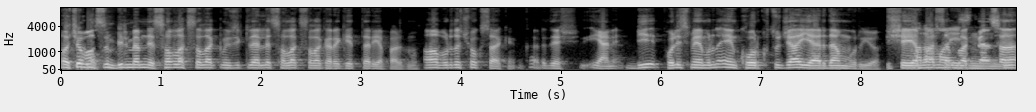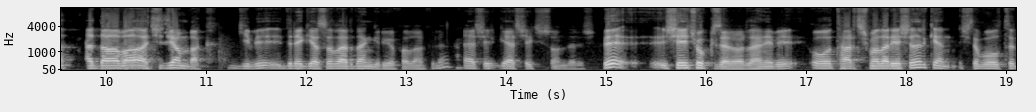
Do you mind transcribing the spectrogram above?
açamazsın bilmem ne salak salak müziklerle salak salak hareketler yapardım. Ama burada çok sakin kardeş. Yani bir polis memurunu en korkutacağı yerden vuruyor. Bir şey Arama yaparsan bak ben izinden. sana ha, dava Falan. açacağım bak gibi direkt yasalardan giriyor falan filan. Her şey gerçekçi son derece. Ve şey çok güzel orada hani bir o tartışmalar yaşanırken işte Walter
